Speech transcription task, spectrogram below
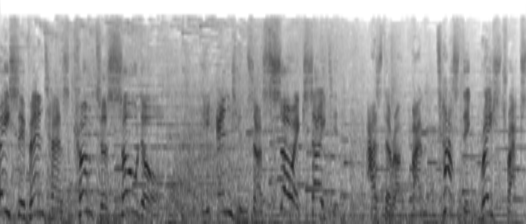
race event has come to Sodor. The engines are so excited as there are fantastic racetracks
